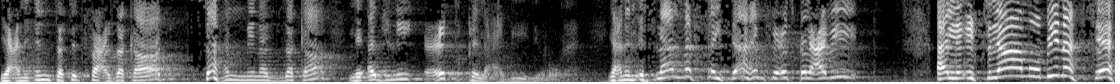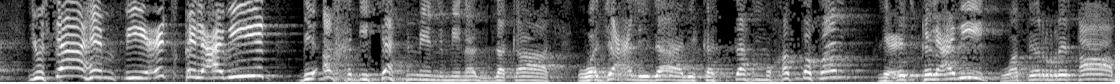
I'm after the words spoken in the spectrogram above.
يعني أنت تدفع زكاة سهم من الزكاة لأجل عتق العبيد روح يعني الإسلام نفسه يساهم في عتق العبيد. الإسلام بنفسه يساهم في عتق العبيد بأخذ سهم من الزكاة وجعل ذلك السهم مخصصا لعتق العبيد وفي الرقاب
